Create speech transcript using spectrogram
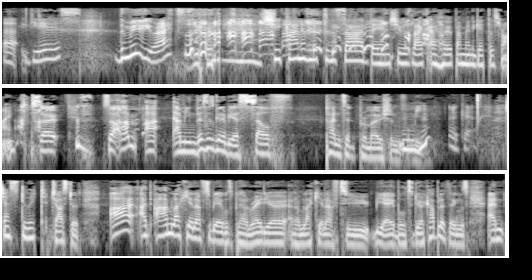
Uh, yes. The movie, right? She kind of looked to the side there and she was like, I hope I'm going to get this right. So, so I'm, I, I mean, this is going to be a self punted promotion for me. Okay. Just do it. Just do it. I, I, I'm lucky enough to be able to play on radio and I'm lucky enough to be able to do a couple of things. And,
